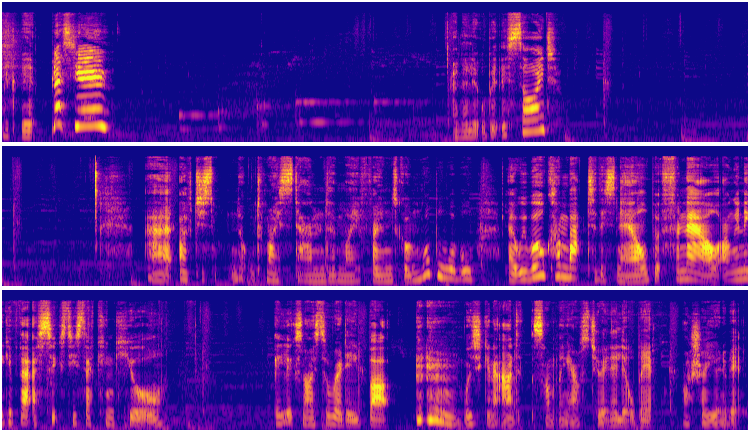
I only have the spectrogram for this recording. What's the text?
little bit. Bless you! And a little bit this side. Uh, I've just knocked my stand and my phone's gone wobble wobble. Uh, we will come back to this nail, but for now, I'm going to give that a 60 second cure. It looks nice already, but we're just going to add something else to it in a little bit. I'll show you in a bit.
